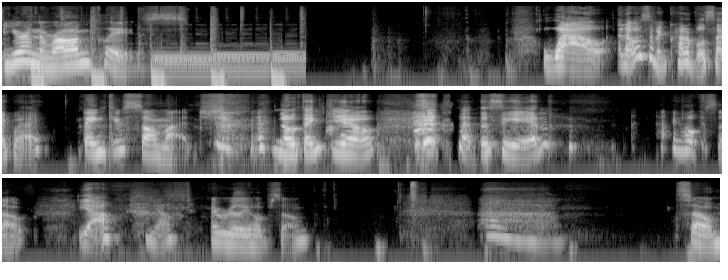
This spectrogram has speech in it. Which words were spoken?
you're in the wrong place. Wow. That was an incredible segue. Thank you so much. No, thank you. It set the scene. I hope so. Yeah. Yeah. I really hope so. So,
